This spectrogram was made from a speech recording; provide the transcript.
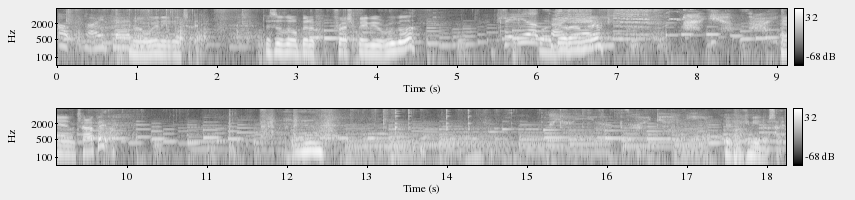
outside. No, we're going to eat inside. This is a little bit of fresh baby arugula. Slide that on there. Daddy. Hi, outside. And top it. And yeah, you can eat outside.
